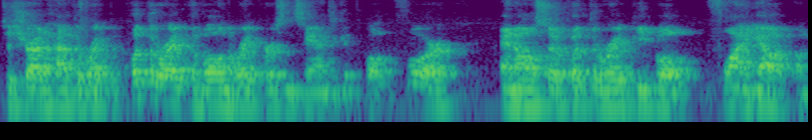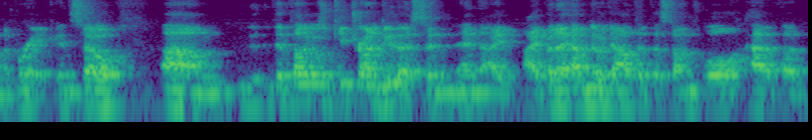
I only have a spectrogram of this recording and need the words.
to try to have the right to put the right the ball in the right person's hands and get the ball to the floor, and also put the right people flying out on the break. And so um, the Pelicans will keep trying to do this, and and I, I but I have no doubt that the Suns will have a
